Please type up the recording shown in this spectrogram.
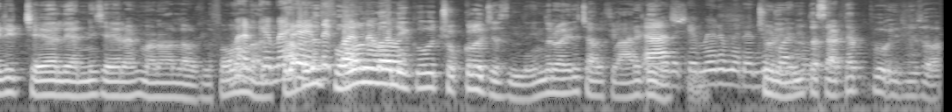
ఎడిట్ చేయాలి అన్ని చేయాలని మన వల్ల అవ్వట్లేదు ఫోన్ ఫోన్లో నీకు చుక్కలు వచ్చేసింది. ఇందులో అయితే చాలా క్లారిటీ చూడు ఎంత సెటప్ చూసావా?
